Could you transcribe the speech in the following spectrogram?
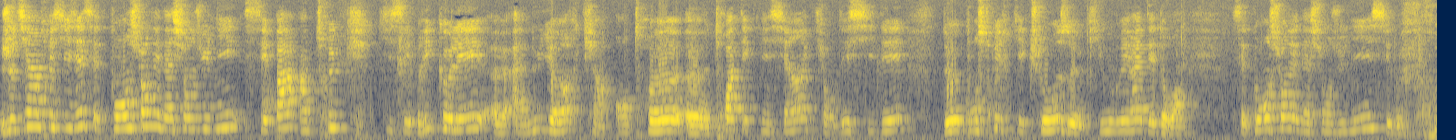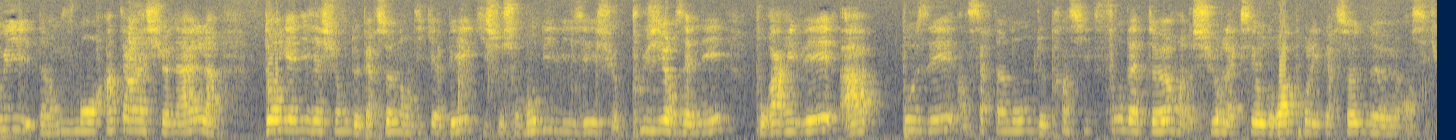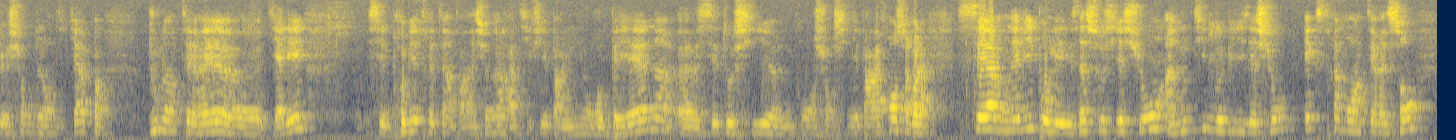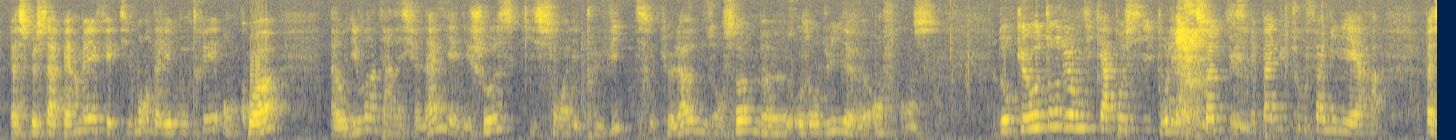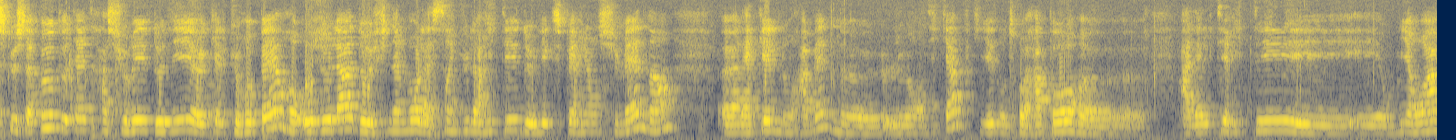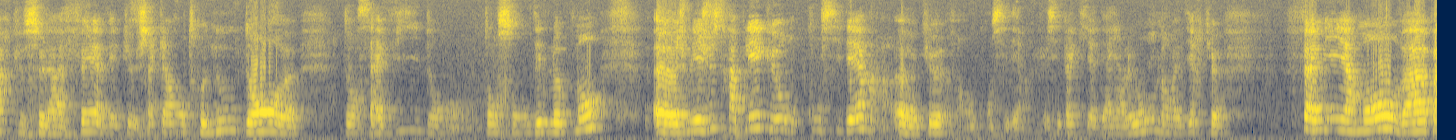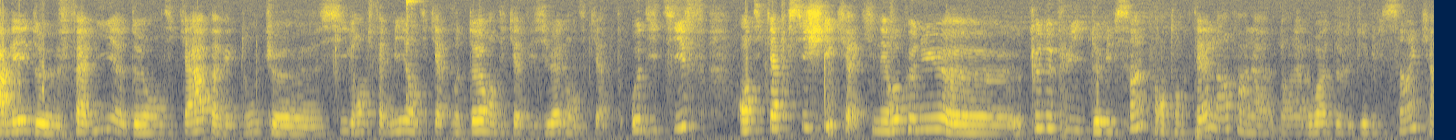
Je tiens à préciser, cette Convention des Nations Unies, c'est pas un truc qui s'est bricolé euh, à New York entre euh, trois techniciens qui ont décidé de construire quelque chose qui ouvrirait des droits. Cette Convention des Nations Unies, c'est le fruit d'un mouvement international d'organisations de personnes handicapées qui se sont mobilisées sur plusieurs années pour arriver à poser un certain nombre de principes fondateurs sur l'accès aux droits pour les personnes euh, en situation de handicap, d'où l'intérêt euh, d'y aller. C'est le premier traité international ratifié par l'Union européenne. Euh, c'est aussi une convention signée par la France. voilà. C'est, à mon avis, pour les associations, un outil de mobilisation extrêmement intéressant parce que ça permet effectivement d'aller montrer en quoi, au niveau international, il y a des choses qui sont allées plus vite que là où nous en sommes aujourd'hui en France. Donc, autour du handicap aussi, pour les personnes qui ne seraient pas du tout familières, parce que ça peut peut-être rassurer, donner euh, quelques repères, au-delà de finalement la singularité de l'expérience humaine, hein, euh, à laquelle nous ramène euh, le handicap, qui est notre rapport à l'altérité et, au miroir que cela a fait avec chacun d'entre nous dans, sa vie, dans son développement. Je voulais juste rappeler qu'on considère que, enfin on considère, je ne sais pas qui y a derrière le on, mais on va dire que Familièrement, on va parler de famille de handicap avec donc euh, six grandes familles handicap moteur, handicap visuel, handicap auditif, handicap psychique qui n'est reconnu euh, que depuis 2005 en tant que tel hein, par la, dans la loi de 2005,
